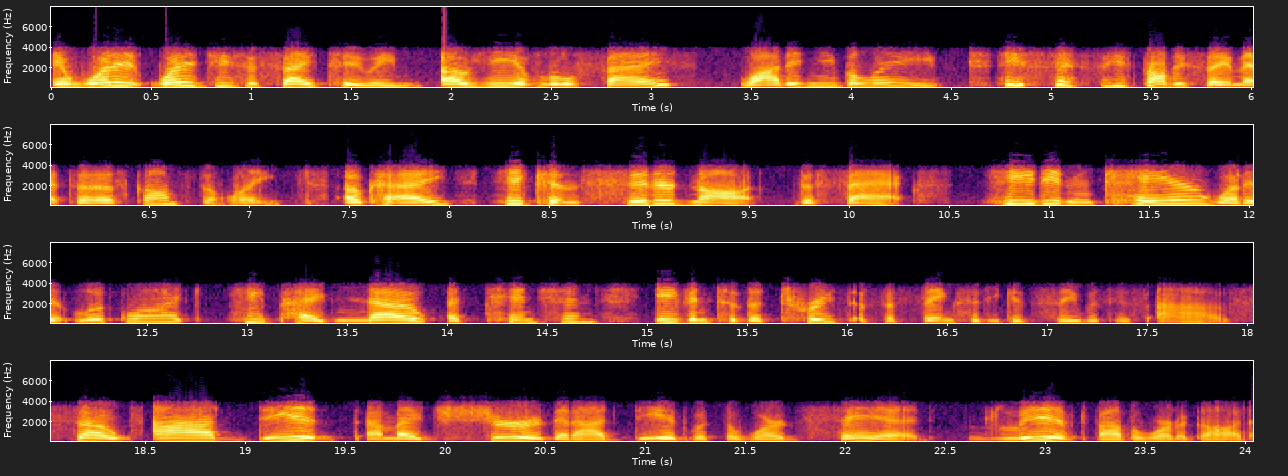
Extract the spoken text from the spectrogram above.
And what did what did Jesus say to him? Oh, ye of little faith, why didn't you believe? He says he's probably saying that to us constantly. Okay? He considered not the facts. He didn't care what it looked like. He paid no attention even to the truth of the things that he could see with his eyes. So I did, I made sure that I did what the Word said, lived by the Word of God.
